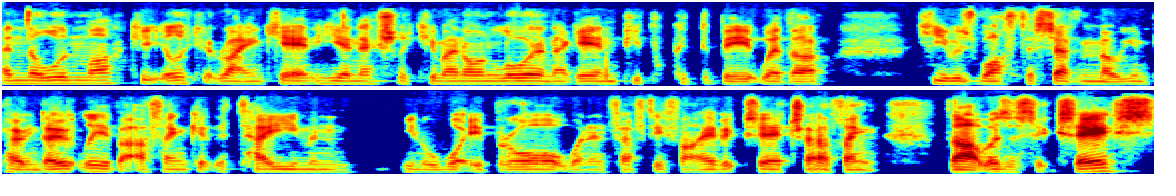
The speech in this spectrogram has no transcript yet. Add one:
in the loan market. You look at Ryan Kent, he initially came in on loan, and again, people could debate whether he was worth the seven million pound outlay, but I think at the time and you know what he brought, winning 55, etc., I think that was a success.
